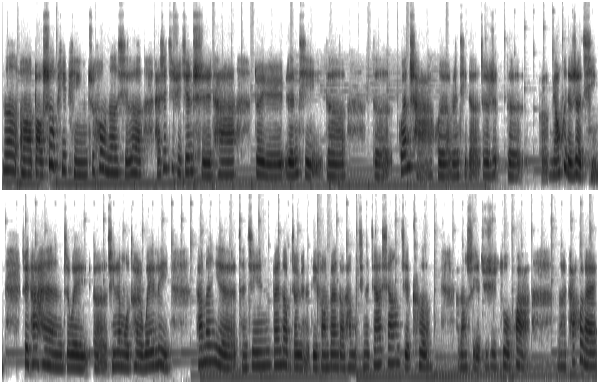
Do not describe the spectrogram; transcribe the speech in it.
那呃，饱受批评之后呢，席勒还是继续坚持他对于人体的的观察或者人体的这个热的呃描绘的热情，所以他和这位呃情人模特儿威利，他们也曾经搬到比较远的地方，搬到他母亲的家乡捷克，他当时也继续作画。那他后来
